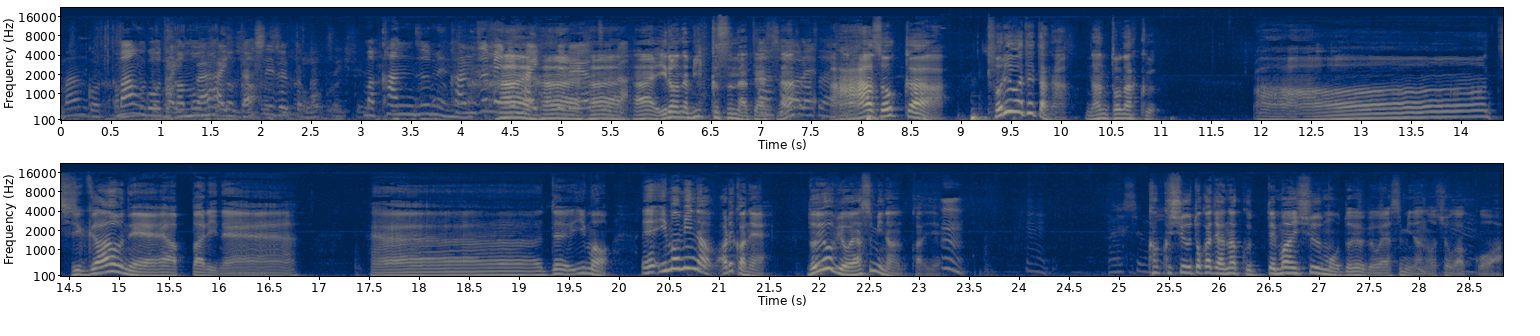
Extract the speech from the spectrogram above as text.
マンゴーとかマンゴーとかいっぱい入った汁とかついてる、まあ缶詰の缶詰に出る入ってるやつが、はいはいはいい。ろんなミックスになったやつな。ああそっか。それは出たな。なんとなく。あー違うねやっぱりね。へえで今え今みんなあれかね土曜日お休みなんかね。うん。おやすみ。各週とかじゃなくって毎週も土曜日お休みなの小学校は。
